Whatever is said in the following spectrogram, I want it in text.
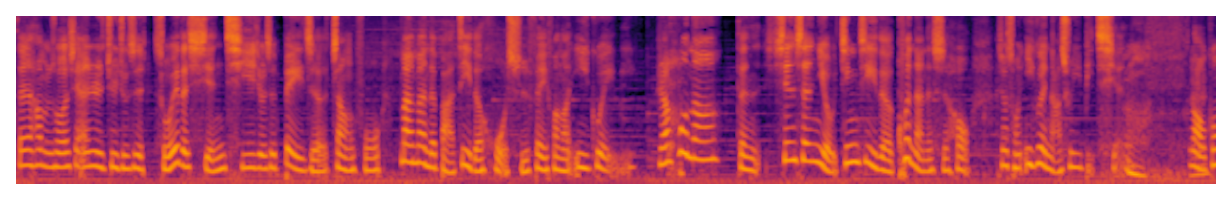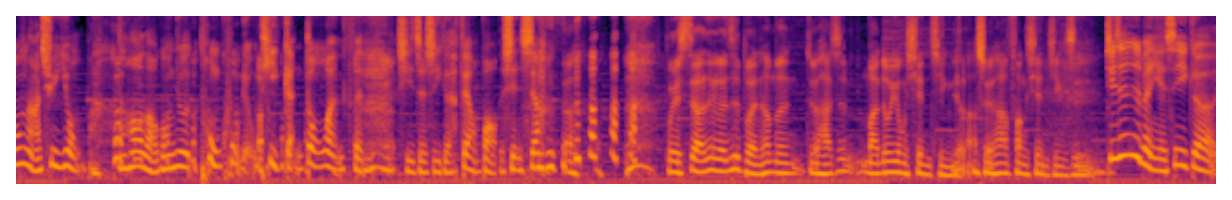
但是他们说现在日剧就是所谓的贤妻，就是背着丈夫，慢慢的把自己的伙食费放到衣柜里，然后呢，等先生有经济的困难的时候，就从衣柜拿出一笔钱。老公拿去用吧，然后老公就痛哭流涕，感动万分。其实这是一个非常不好的现象。不是啊，那个日本他们就还是蛮多用现金的啦，所以他放现金是。其实日本也是一个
